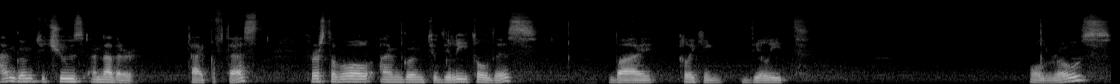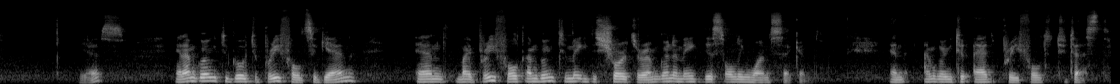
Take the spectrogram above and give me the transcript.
I'm going to choose another type of test. First of all, I'm going to delete all this by clicking delete all rows. Yes. And I'm going to go to pre-faults again. And my pre-fault, I'm going to make this shorter. I'm going to make this only one second. And I'm going to add pre-fault to test.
